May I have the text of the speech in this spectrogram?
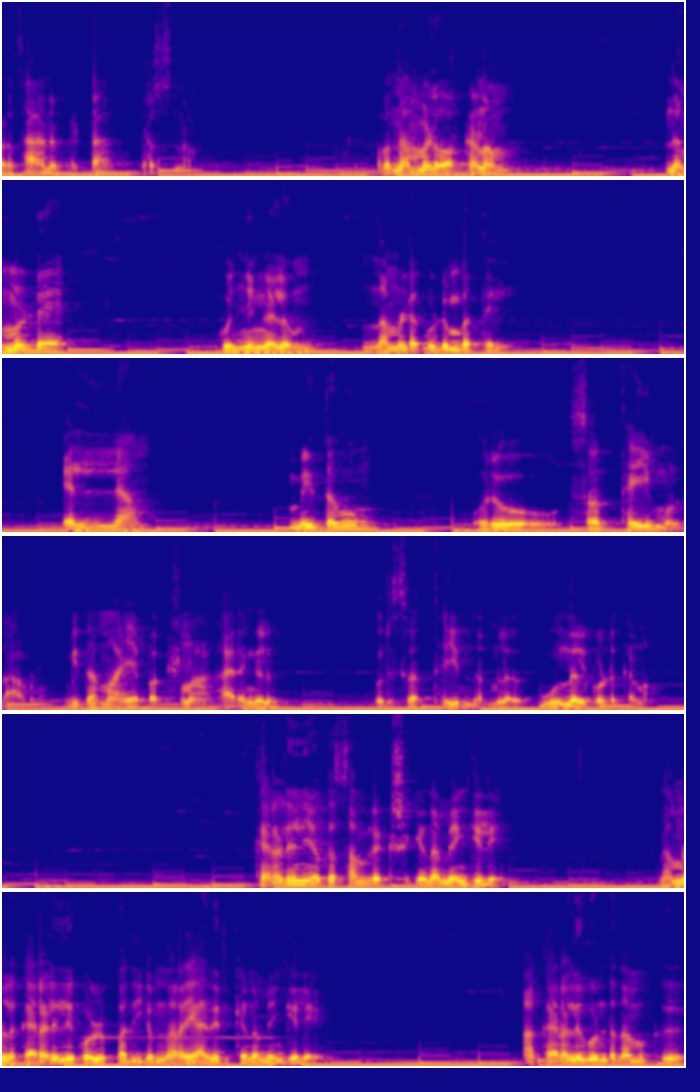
പ്രധാനപ്പെട്ട പ്രശ്നം. അപ്പം നമ്മൾ ഓർക്കണം നമ്മളുടെ കുഞ്ഞുങ്ങളും നമ്മുടെ കുടുംബത്തിൽ എല്ലാം മിതവും ഒരു ശ്രദ്ധയും ഉണ്ടാവണം. മിതമായ ഭക്ഷണാഹാരങ്ങളും ഒരു ശ്രദ്ധയും നമ്മൾ ഊന്നൽ കൊടുക്കണം. കരളിനെയൊക്കെ സംരക്ഷിക്കണമെങ്കിൽ നമ്മൾ കരളിൽ കൊഴുപ്പധികം നിറയാതിരിക്കണമെങ്കിൽ ആ കരൾ കൊണ്ട് നമുക്ക്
